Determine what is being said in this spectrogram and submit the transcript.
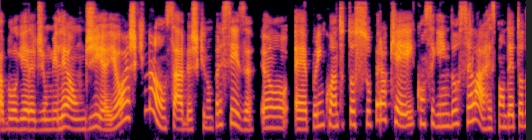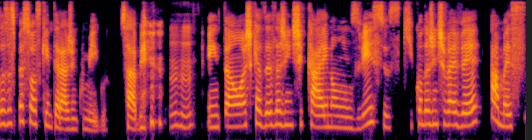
a blogueira de um milhão um dia? Eu acho que não, sabe? Acho que não precisa. Eu, é, por enquanto, tô super ok conseguindo, sei lá, responder todas as pessoas que interagem comigo sabe? Uhum. Então, acho que às vezes a gente cai nos vícios que quando a gente vai ver, ah, mas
